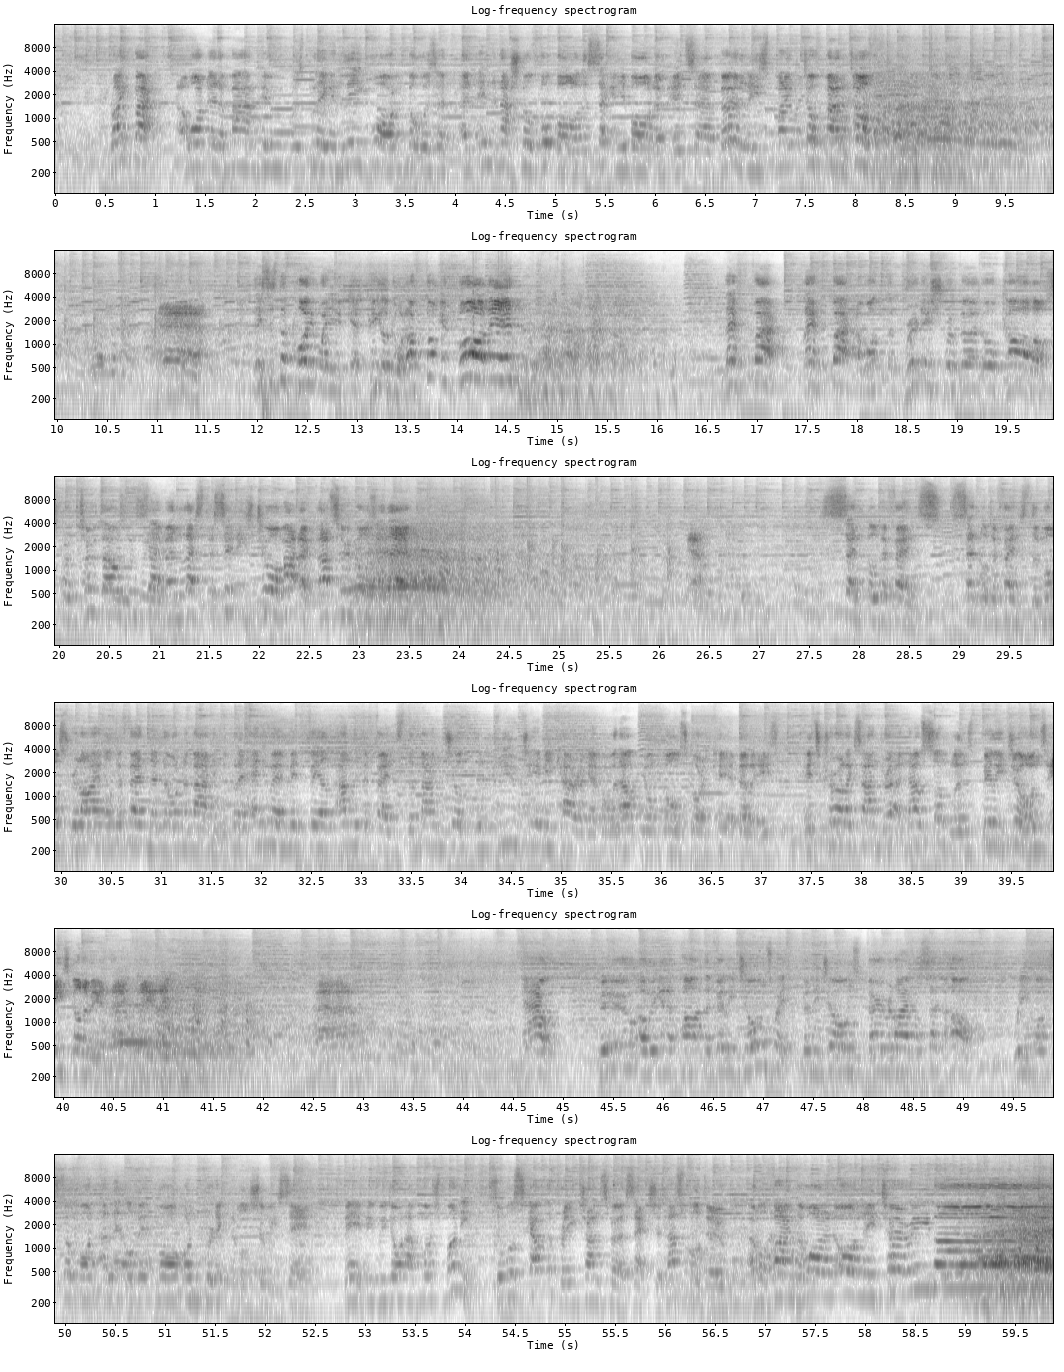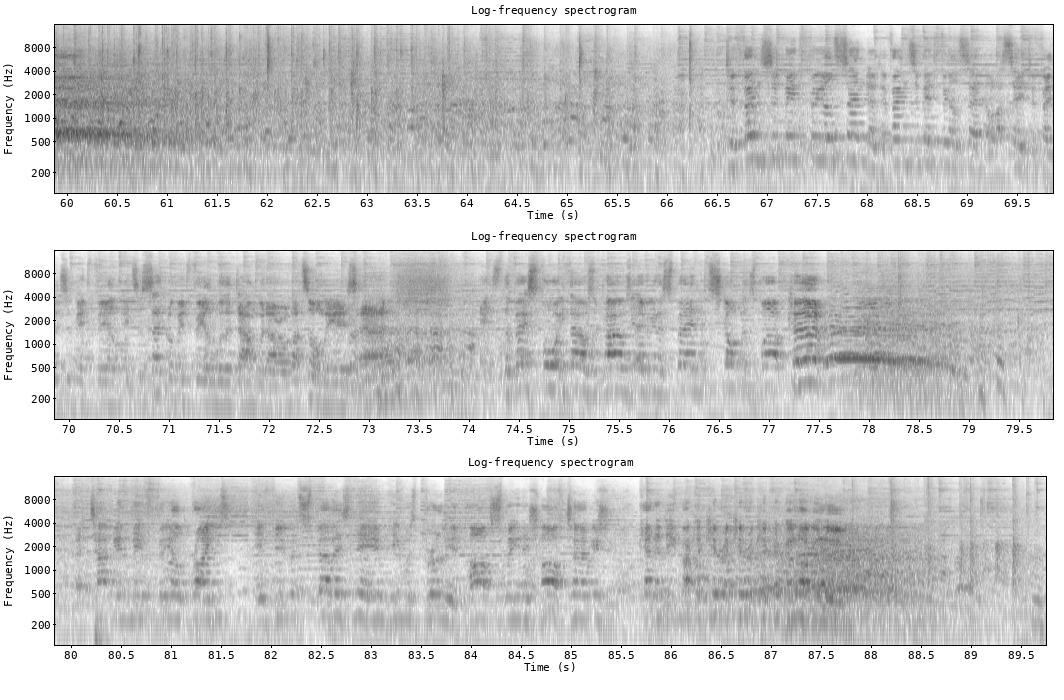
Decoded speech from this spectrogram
right back, I wanted a man who was playing in League One, but was a, an international footballer the second you bought him. It's uh, Burnley's Mike Duffman Duff. Yeah. This is the point where you get people going, I'm fucking bought in! Left back, left back, I want the British Roberto Carlos from 2007, Leicester City's Joe Mattock. That's who goes in there. Yeah. Central defence, central defence, the most reliable defender known to man. He can play anywhere midfield and the defence. The man shoved the new Jamie Carragher, but without own goal scoring capabilities. It's Crewe Alexandra and now Sunderland's Billy Jones. He's got to be in there, clearly. Uh, now, who are we going to partner Billy Jones with? Billy Jones, very reliable centre half. We want someone a little bit more unpredictable, shall we say. Maybe we don't have much money, so we'll scout the free transfer section. That's what we'll do, and we'll find the one and only Taribo! defensive midfield centre, defensive midfield centre. Well, I say defensive midfield, it's a central midfield with a downward arrow, that's all he is. Uh, it's the best £40,000 you're ever going to spend. It's Scotland's Mark Kerr. Attacking midfield right. If you could spell his name, he was brilliant. Half Swedish, half Turkish. Kennedy Bakakira Kira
